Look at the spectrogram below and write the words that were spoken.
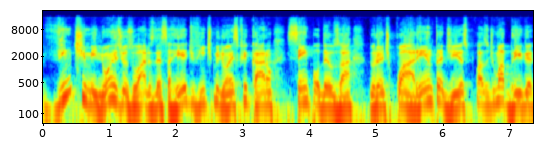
20 milhões de usuários dessa rede, 20 milhões que ficaram sem poder usar durante 40 dias por causa de uma briga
